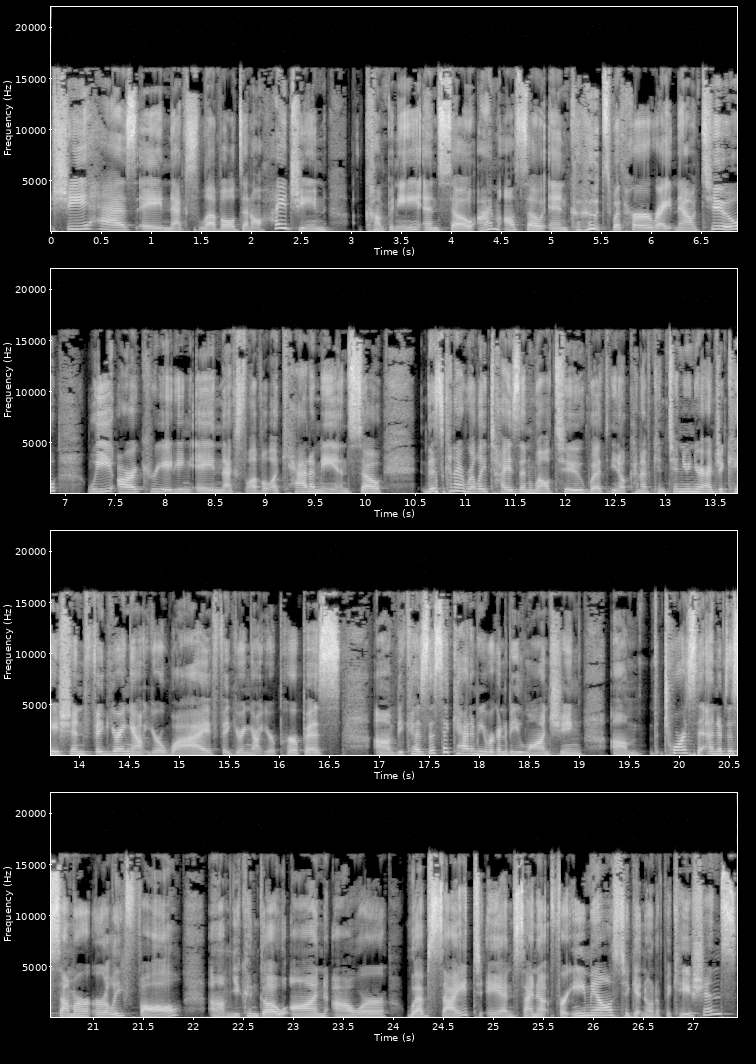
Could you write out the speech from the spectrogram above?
She has a next level dental hygiene company. And so I'm also in cahoots with her right now, too. We are creating a next level academy. And so this kind of really ties in well, too, with, you know, kind of continuing your education, figuring out your why, figuring out your purpose. Um, because this academy we're going to be launching um, towards the end of the summer, early fall. Um, you can go on our website and sign up for emails to get notifications.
